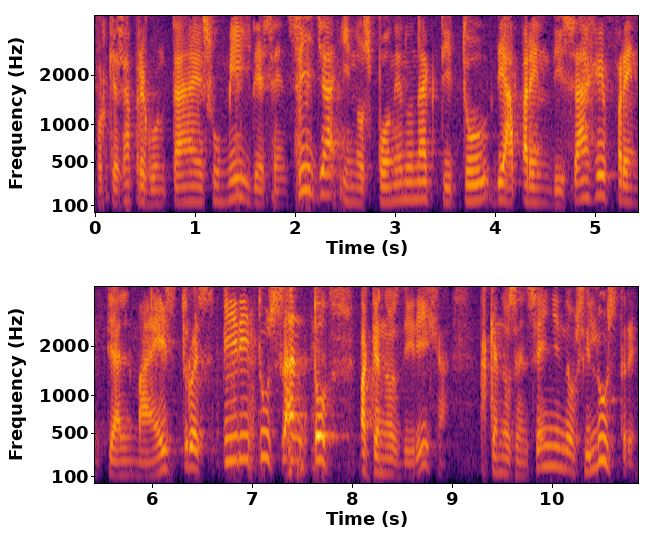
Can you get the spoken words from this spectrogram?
porque esa pregunta es humilde, sencilla y nos pone en una actitud de aprendizaje frente al Maestro Espíritu Santo para que nos dirija, para que nos enseñe y nos ilustre.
